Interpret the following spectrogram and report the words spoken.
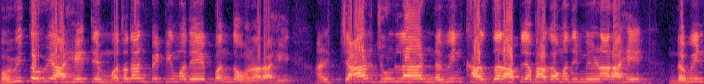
भवितव्य आहे ते मतदान पेटीमध्ये बंद होणार आहे. आणि चार जूनला नवीन खासदार आपल्या भागामध्ये मिळणार आहे. नवीन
